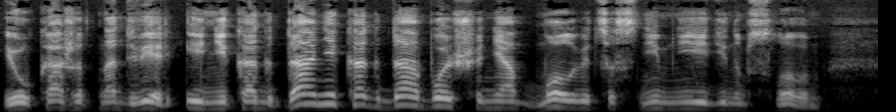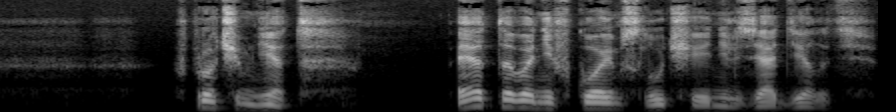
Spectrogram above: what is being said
и укажет на дверь, и никогда-никогда больше не обмолвится с ним ни единым словом. Впрочем, нет, этого ни в коем случае нельзя делать.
